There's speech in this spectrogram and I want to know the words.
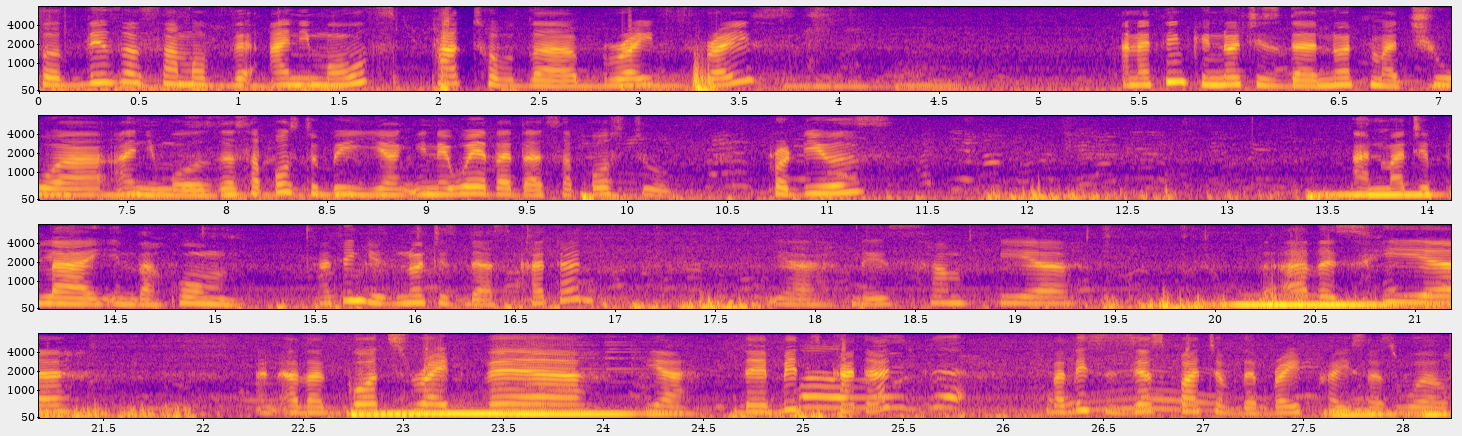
So these are some of the animals, part of the bride price. And I think you notice they're not mature animals. They're supposed to be young in a way that they're supposed to produce and multiply in the home. I think you notice they're scattered. Yeah, there's some here, the others here, and other goats right there. Yeah, they're a bit scattered, but this is just part of the bride price as well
